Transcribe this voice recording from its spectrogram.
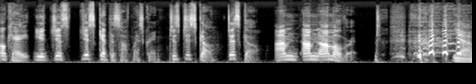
okay, you just just get this off my screen. Just just go. Just go. I'm I'm I'm over it. yeah.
